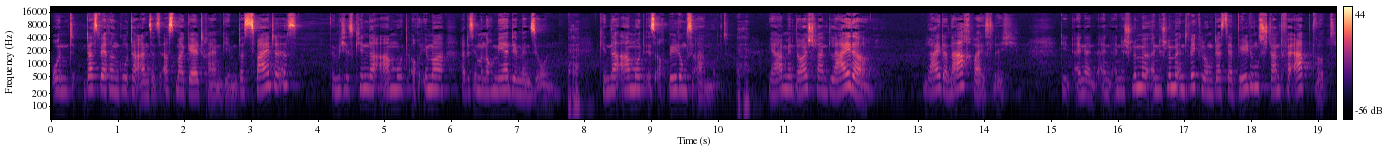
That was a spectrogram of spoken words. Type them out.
Und das wäre ein guter Ansatz. Erstmal Geld reingeben. Das zweite ist, für mich ist Kinderarmut auch immer, hat es immer noch mehr Dimensionen. Mhm. Kinderarmut ist auch Bildungsarmut. Mhm. Wir haben in Deutschland leider, leider nachweislich die, eine, eine, eine, schlimme, eine schlimme Entwicklung, dass der Bildungsstand vererbt wird.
